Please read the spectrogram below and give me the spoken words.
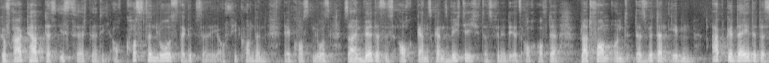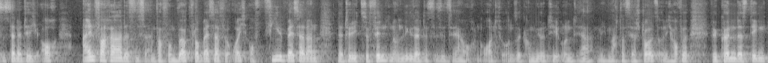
gefragt habt. Das ist zum Beispiel natürlich auch kostenlos. Da gibt es natürlich auch viel Content, der kostenlos sein wird. Das ist auch ganz, ganz wichtig. Das findet ihr jetzt auch auf der Plattform und das wird dann eben abgedatet. Das ist dann natürlich auch einfacher. Das ist einfach vom Workflow besser, für euch auch viel besser dann natürlich zu finden. Und wie gesagt, das ist jetzt ja auch ein Ort für unsere Community und ja, mich macht das sehr stolz und ich hoffe, wir können das Ding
